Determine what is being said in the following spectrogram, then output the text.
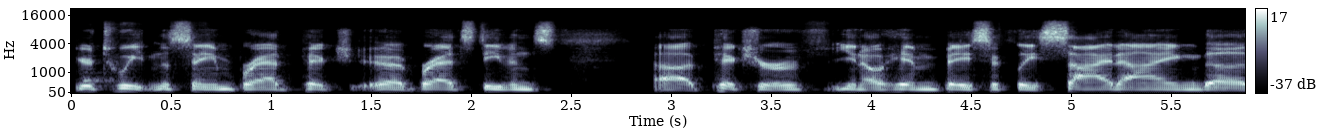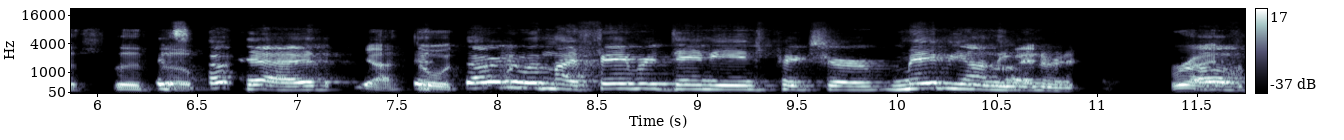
you're tweeting the same Brad picture, uh, Brad Stevens uh, picture of you know him basically side eyeing the the, the yeah it, yeah. The, it started with my favorite Danny Ainge picture, maybe on the right. internet, right? Of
